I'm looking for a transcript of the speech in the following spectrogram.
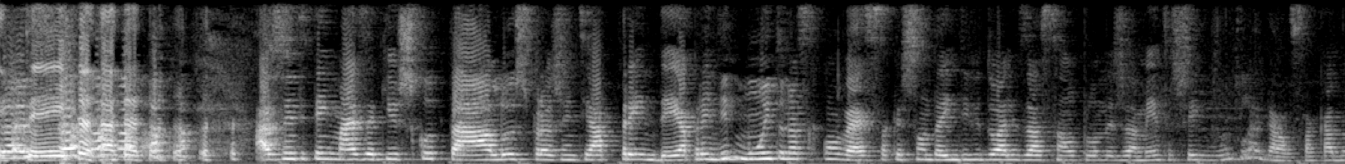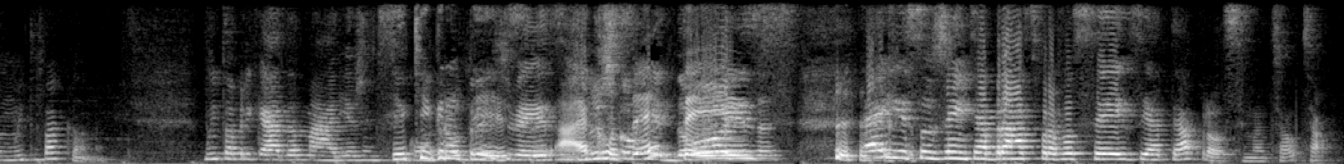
a gente tem mais aqui escutá-los para a gente aprender. Aprendi muito nessa conversa, a questão da individualização do planejamento, achei muito legal, sacada muito bacana. Muito obrigada, Mari. A gente se Eu encontra outras vezes Ai, nos corredores. Certeza. É isso, gente. Abraço para vocês e até a próxima. Tchau, tchau.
